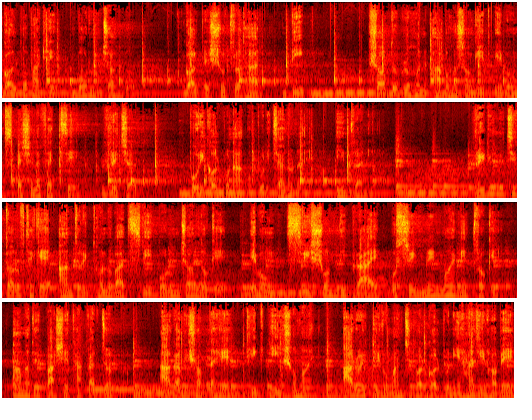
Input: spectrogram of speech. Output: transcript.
গল্প পাঠে বরুণ চন্দ্র গল্পের সূত্রধার দ্বীপ শব্দগ্রহণ, আবহ সংগীত এবং স্পেশাল এফেক্টসে রিচার্ড। পরিকল্পনা ও পরিচালনায় ইন্দ্রাণী। রেডিও মির্চির তরফ থেকে আন্তরিক ধন্যবাদ শ্রী বরুণ চন্দ্রকে এবং শ্রী সন্দীপ রায় ও শ্রী মৃন্ময় মিত্রকে আমাদের পাশে থাকার জন্য। আগামী সপ্তাহে ঠিক এই সময় আরও একটি রোমাঞ্চকর গল্প নিয়ে হাজির হবে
